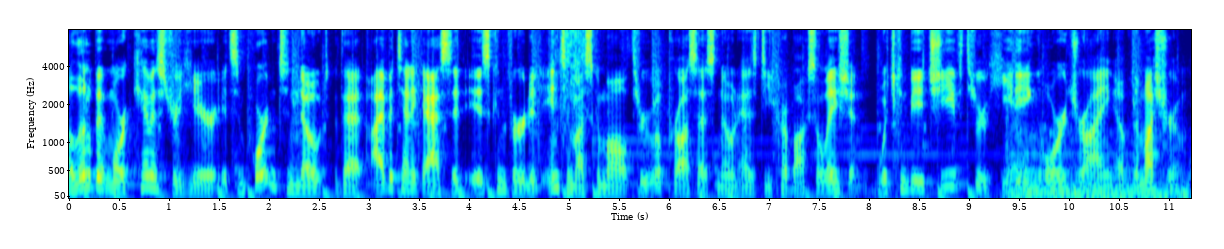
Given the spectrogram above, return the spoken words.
A little bit more chemistry here, it's important to note that ibotenic acid is converted into muscimol through a process known as decarboxylation, which can be achieved through heating or drying of the mushroom.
